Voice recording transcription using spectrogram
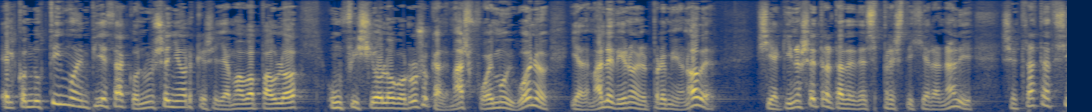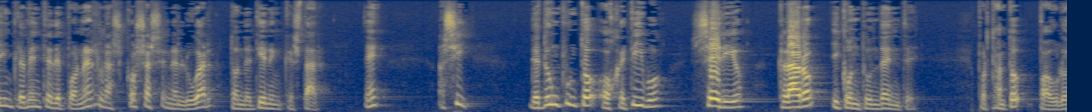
el conductismo empieza con un señor que se llamaba Paulo, un fisiólogo ruso, que además fue muy bueno, y además le dieron el premio Nobel, si aquí no se trata de desprestigiar a nadie, se trata simplemente de poner las cosas en el lugar donde tienen que estar. ¿eh? Así, desde un punto objetivo, serio, claro y contundente. Por tanto, Paulo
